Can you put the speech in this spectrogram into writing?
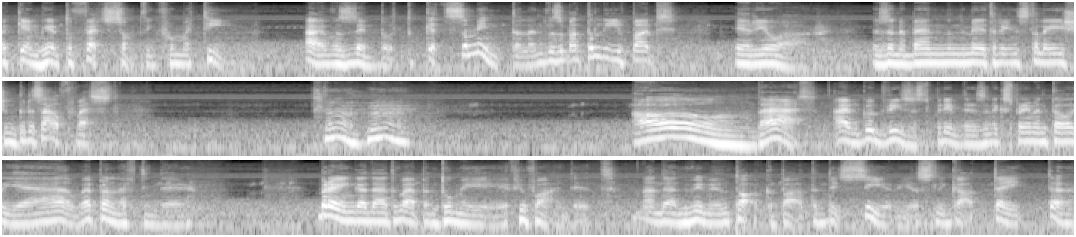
I came here to fetch something for my team. I was able to get some intel and was about to leave, but here you are. There's an abandoned military installation to the southwest. Mm-hmm. Oh, that. I have good reasons to believe there's an experimental, yeah, weapon left in there. Bring that weapon to me if you find it, and then we will talk about this seriously got data.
